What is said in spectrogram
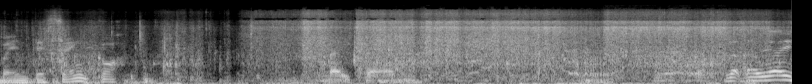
25. Baitan. Wala tayo ay.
